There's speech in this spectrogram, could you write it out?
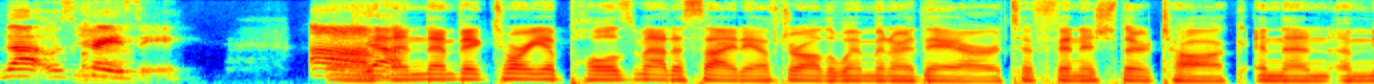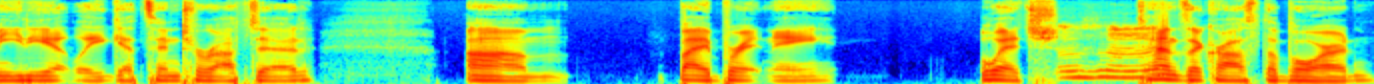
that was crazy Um, Yeah. And then Victoria pulls Matt aside after all the women are there to finish their talk, and then immediately gets interrupted um, by Brittany, which Mm-hmm. tens across the board.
